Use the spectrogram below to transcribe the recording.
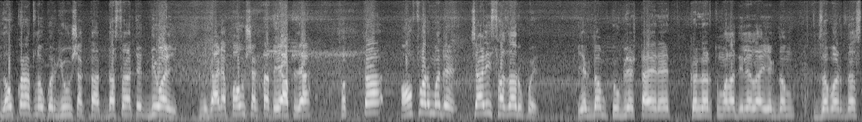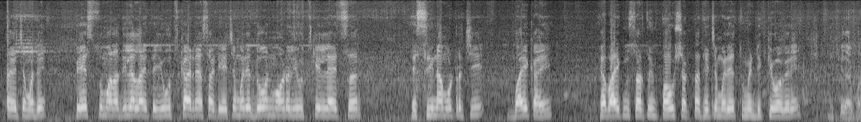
लवकरात लवकर घेऊ शकतात दसरा ते दिवाळी. तुम्ही गाड्या पाहू शकतात हे आपल्या. फक्त ऑफरमध्ये चाळीस हजार रुपये. एकदम ट्यूबलेस टायर आहेत. कलर तुम्हाला दिलेला आहे एकदम जबरदस्त याच्यामध्ये. स्पेस तुम्हाला दिलेला आहे ते यूज करण्यासाठी. याच्यामध्ये दोन मॉडेल यूज केलेले आहेत सर हे सीना मोटरची बाईक आहे. ह्या बाईकनुसार तुम्ही पाहू शकता ह्याच्यामध्ये तुम्ही डिक्की वगैरे डिक्की दाखवा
